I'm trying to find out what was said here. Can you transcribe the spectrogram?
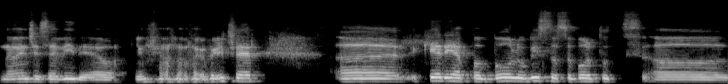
Ne vem, če se vidi, evo, Ljubljana by Wheelchair. Uh, ker je pa bolj, v bistvu so bolj tudi uh,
